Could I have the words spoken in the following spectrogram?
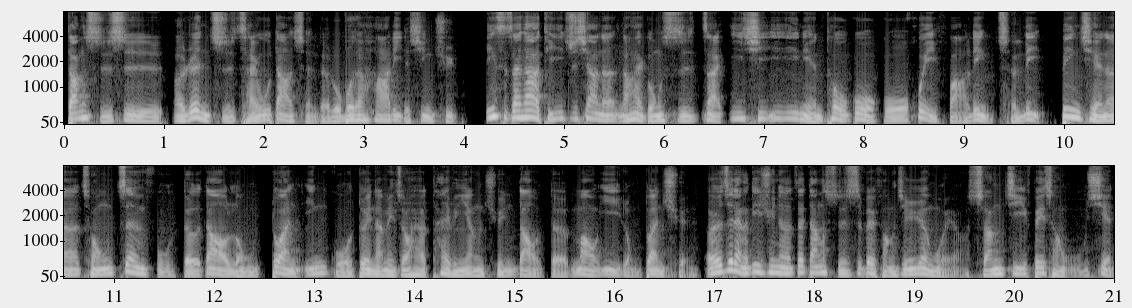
当时是呃任职财务大臣的罗伯特·哈利的兴趣。因此，在他的提议之下呢，南海公司在一七一一年透过国会法令成立，并且呢，从政府得到垄断英国对南美洲还有太平洋群岛的贸易垄断权。而这两个地区呢，在当时是被坊间认为啊，商机非常无限。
